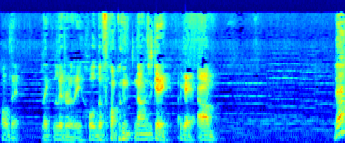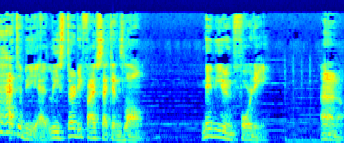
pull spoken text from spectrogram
Hold it. Like literally, hold the phone. no, I'm just kidding. Okay. Um. That had to be at least 35 seconds long. Maybe even 40. I don't know.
